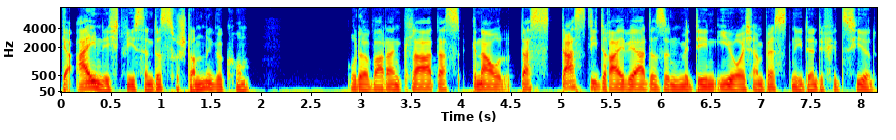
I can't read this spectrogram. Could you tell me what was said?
geeinigt? Wie ist denn das zustande gekommen? Oder war dann klar, dass genau, dass das die drei Werte sind, mit denen ihr euch am besten identifiziert?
